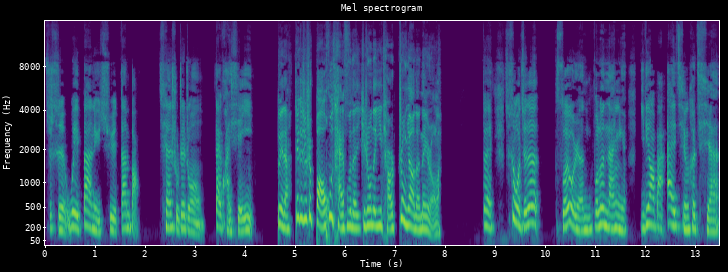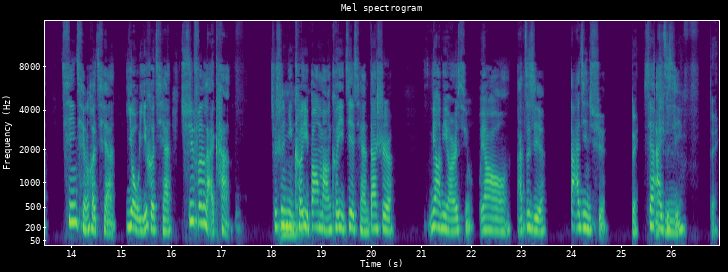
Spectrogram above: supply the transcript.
就是为伴侣去担保签署这种贷款协议。对的，这个就是保护财富的其中的一条重要的内容了。对，就是我觉得所有人不论男女，一定要把爱情和钱、亲情和钱、友谊和钱区分来看。就是你可以帮忙，可以借钱，但是。量力而行，不要把自己搭进去。对，先爱自己。对，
